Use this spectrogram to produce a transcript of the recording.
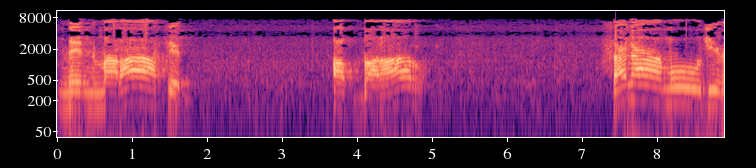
من مراتب الضرر فلا موجب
